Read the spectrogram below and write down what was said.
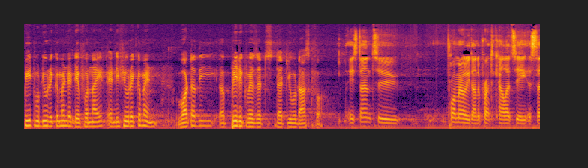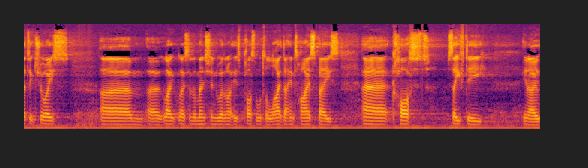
pete would you recommend a day for night and if you recommend what are the uh, prerequisites that you would ask for it's down to primarily down to practicality aesthetic choice um, uh, like like Senthil mentioned whether or not it's possible to light that entire space uh, cost safety you know,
